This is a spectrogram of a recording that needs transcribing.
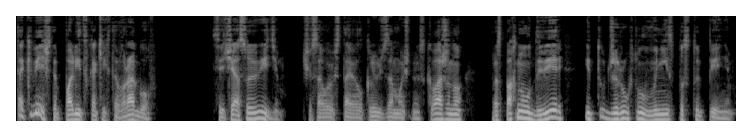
так вечно палит в каких-то врагов». «Сейчас увидим», — часовой вставил ключ в замочную скважину, распахнул дверь и тут же рухнул вниз по ступеням.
